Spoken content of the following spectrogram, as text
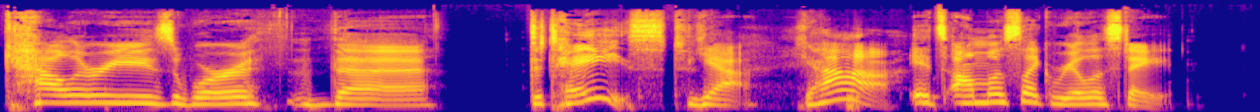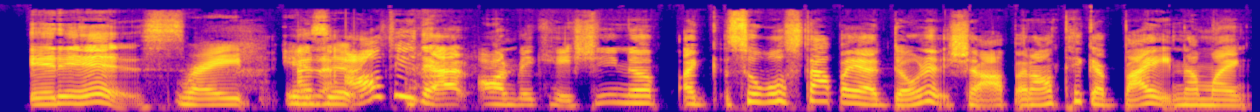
calories worth the, The taste. yeah. Yeah, It's almost like real estate, it is. right? Is and it? I'll do that on vacation. You know, like so we'll stop by a donut shop and I'll take a bite and I'm like,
